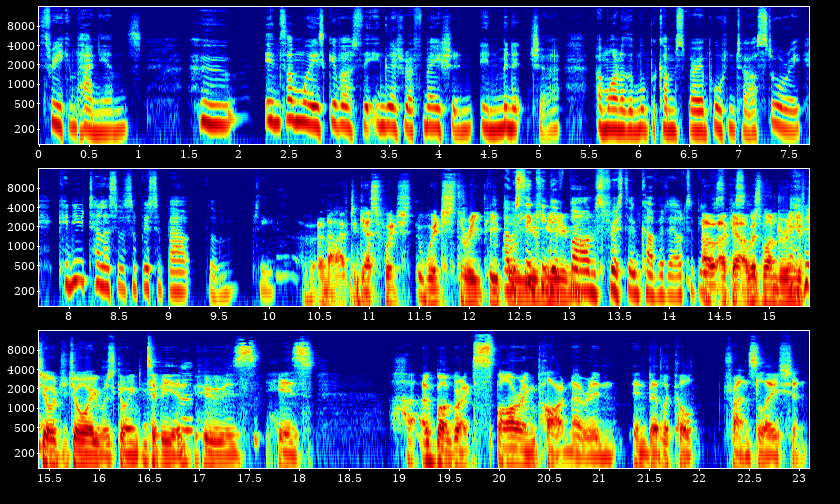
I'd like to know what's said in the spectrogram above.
three companions who in some ways give us the English Reformation in miniature, and one of them becomes very important to our story. Can you tell us a little bit about them, please? And I have to guess which which three people. I was thinking of Barnes, Frith, and Coverdale. To be oh, okay. I was wondering if George Joye was going to be in, who is his uh, well, great sparring partner in in biblical translation.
